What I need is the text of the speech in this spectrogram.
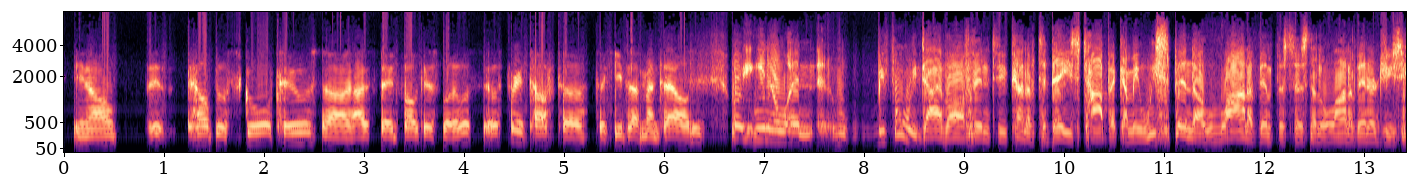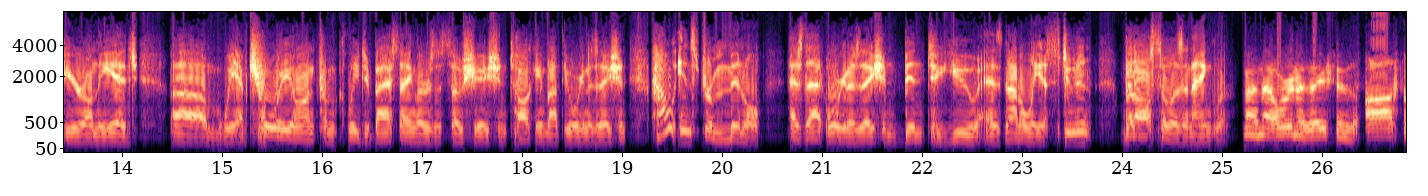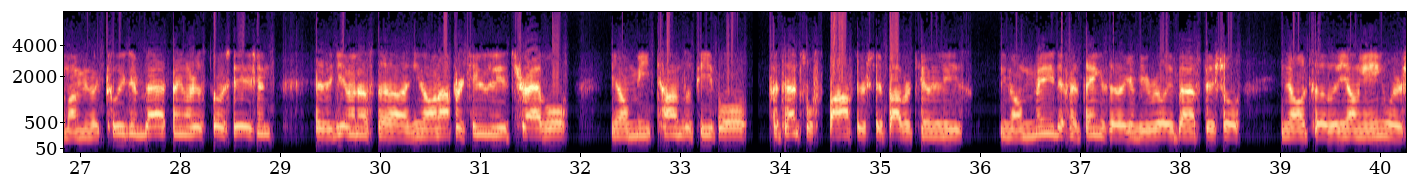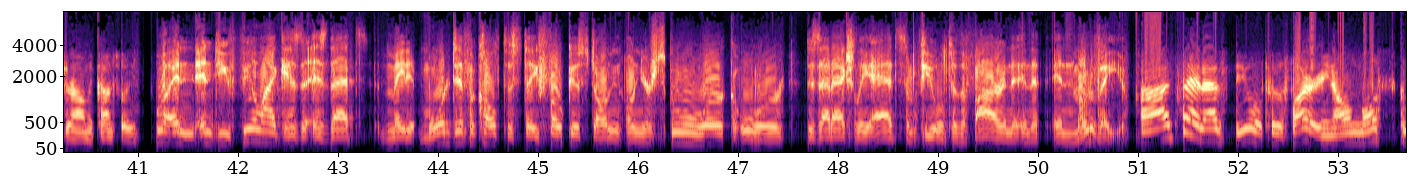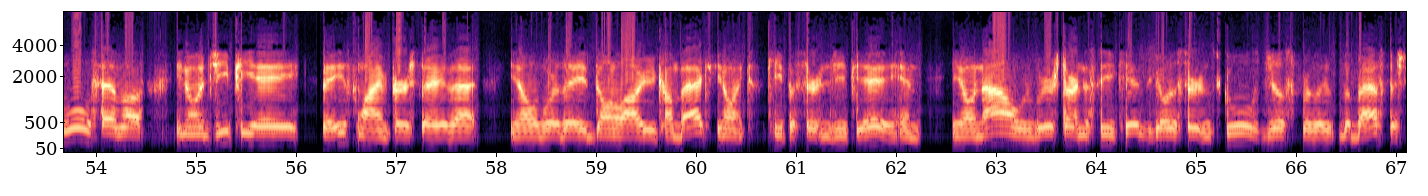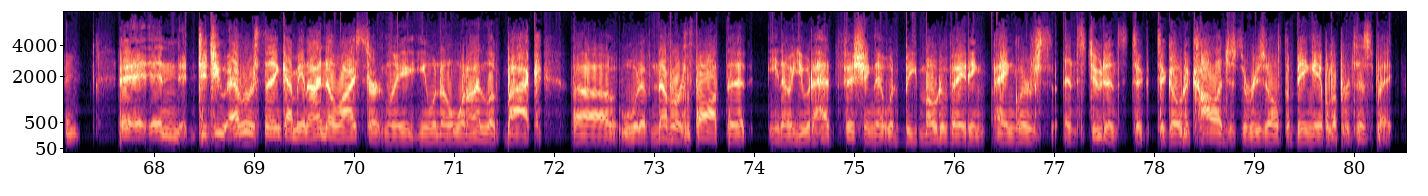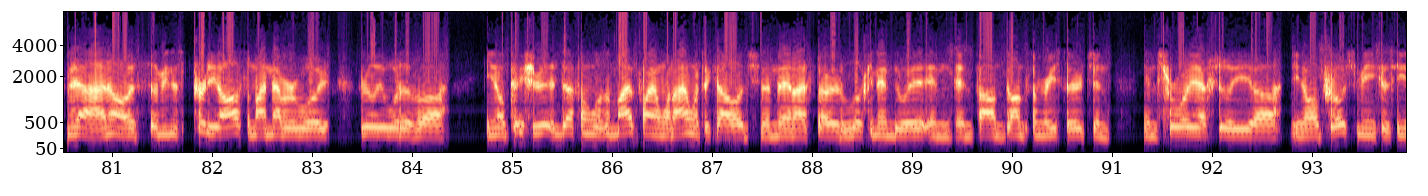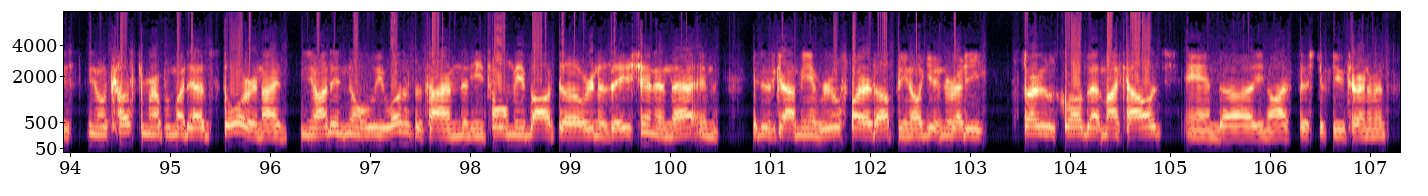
you know, it helped with school too. So I stayed focused, but it was it was pretty tough to to keep that mentality. Well, you know, and before we dive off into kind of today's topic, I mean, we spend a lot of emphasis and a lot of energies here on the edge. Um, we have Troy on from Collegiate Bass Anglers Association talking about the organization. How instrumental has that organization been to you as not only a student but also as an angler? And that organization is awesome. I mean, the Collegiate Bass Anglers Association has given us, uh, you know, an opportunity to travel, you know, meet tons of people, potential sponsorship opportunities, you know, many different things that are going to be really beneficial, you know, to the young anglers around the country. Well, and and do you feel like has has that made it more difficult to stay focused on on your schoolwork, or does that actually add some fuel to the fire and and, and motivate you? Uh, I'd say it adds fuel to the fire. You know, most schools have a you know a GPA baseline per se that you know, where they don't allow you to come back if you don't keep a certain GPA. And, you know, now we're starting to see kids go to certain schools just for the, the bass fishing. And did you ever think? I mean, I know I certainly, you know, when I look back, uh, would have never thought that you know you would have had fishing that would be motivating anglers and students to to go to college as a result of being able to participate. Yeah, I know. It's I mean, it's pretty awesome. I never really really would have. Uh, you know, pictured it. It definitely wasn't my plan when I went to college, and then I started looking into it and and found done some research and and Troy actually uh, you know approached me because he's you know a customer up at my dad's store, and I you know I didn't know who he was at the time. Then he told me about the organization and that, and it just got me real fired up. You know, getting ready. Started a club at my college, and uh, you know I fished a few tournaments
